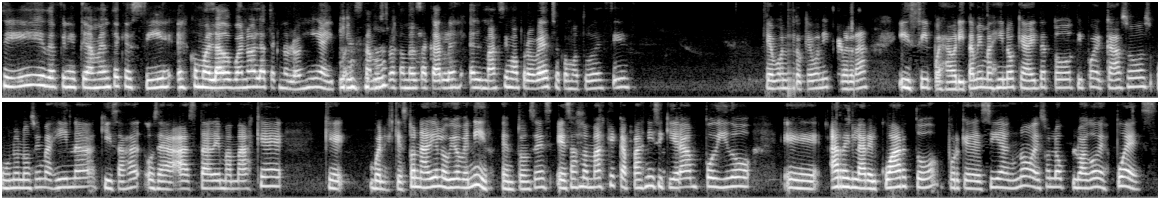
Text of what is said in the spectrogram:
Sí, definitivamente que sí, es como el lado bueno de la tecnología y pues estamos tratando de sacarle el máximo provecho, como tú decís. Qué bonito, qué bonito, ¿verdad? Y sí, pues ahorita me imagino que hay de todo tipo de casos, uno no se imagina, quizás, o sea, hasta de mamás que, que, bueno, es que esto nadie lo vio venir, entonces esas mamás que capaz ni siquiera han podido eh, arreglar el cuarto porque decían, no, eso lo, lo hago después,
